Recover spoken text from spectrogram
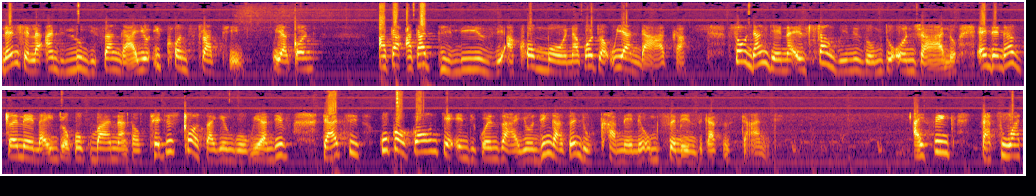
le ndlela andilungisa ngayo i-constructive. Uyaqonda? Aka- akadilizi akho mona kodwa uyandakha so ndangena ezihlangwini zomntu onjalo and ndazixelela into yokokubana ndizawuthetha isixhosa ke ngoku uyandiva? Ndathi kuko konke endikwenzayo ndingaze ndiwuchamele umsebenzi kasisithandi i think that's what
